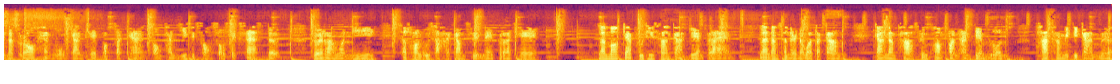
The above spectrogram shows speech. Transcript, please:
นนักร้องแห่งวงการเคป๊อปจัดงาน 2022 Soul Success The โดยรางวัลนี้สะท้อนอุตสาหกรรมสื่อในประเทศ และมอบแก่ผู้ที่สร้างการเปลี่ยนแปลง และนำเสนอนวัตกรรม การนำพาซึ่งความฝันอันเตี่ยมล้น ผ่านทางมิติการเมือง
